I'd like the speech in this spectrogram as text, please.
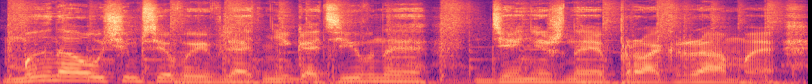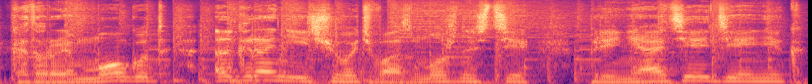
мы научимся выявлять негативные денежные программы, которые могут ограничивать возможности принятия денег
